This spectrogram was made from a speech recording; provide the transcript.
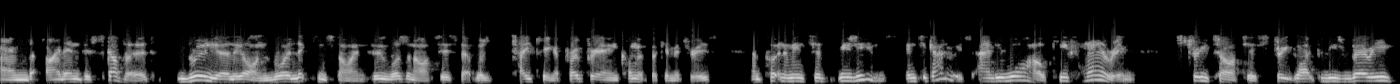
and I then discovered really early on Roy Lichtenstein, who was an artist that was taking, appropriating comic book imageries and putting them into museums, into galleries. Andy Warhol, Keith Haring, street artists, street like these very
